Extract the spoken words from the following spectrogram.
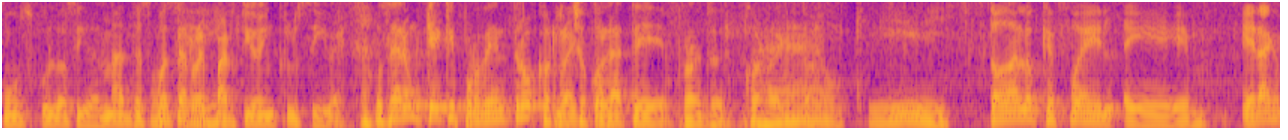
músculos y demás. Después se repartió inclusive. o sea, era un queque por dentro Correcto. y chocolate por dentro. Correcto. Ah, ok. Todo lo que fue, eh, era,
